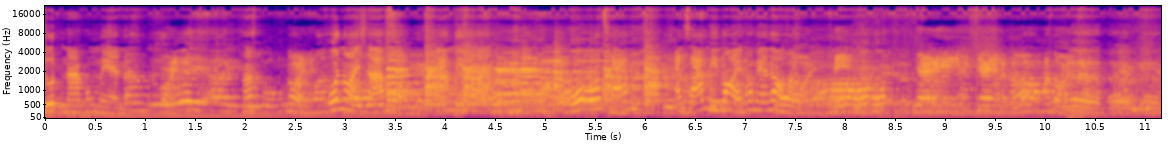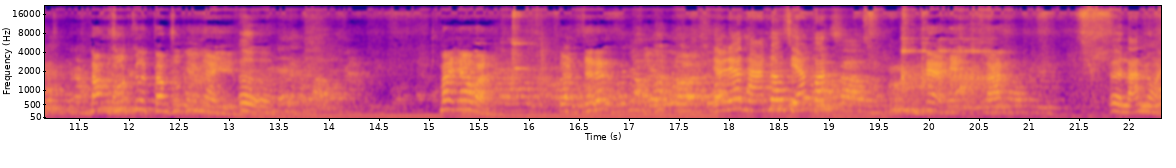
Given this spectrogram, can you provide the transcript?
สุดนะของแม่น่ะหน่อยฮะหน่อยโอ้หน่อยสามบ่สามนี่หน่อยโอ้โอ้สามอันสามนี่หน่อยเนาะแม่เนาะหน่อยโอ้นี่โอ้โอ้ใหญ่ใหญ่แล้วก็ลอกมาหน่อยเอนะอเออเออตำชุดคือตำชุดยังไงเออเออไม่เอาบันจะได้เดี๋ยวเดี๋ยวถาเครื่องเสียงก่อนเเออร้านหน่อย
